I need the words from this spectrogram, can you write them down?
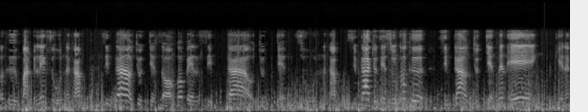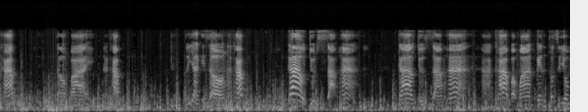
ก็คือปัดเป็นเลข 0 นะครับ 19.72 ก็เป็น 19.70 นะครับ 19.70 ก็คือ 19.7 นั่นเอง โอเคนะครับ ต่อไปนะครับตัวอย่างที่ 2 นะครับ 9.35 9.35หาค่าประมาณเป็นทศนิยม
